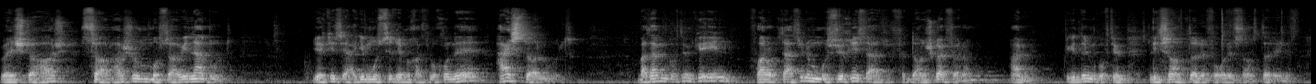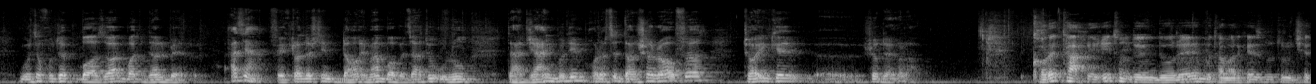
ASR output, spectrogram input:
رشته‌هاش سالهاشون مساوی نبود. یه کسی اگه موسیقی می‌خواست بخونه هشت سال بود. بعدا می‌گفتیم که این فارغ التحصیل موسیقی است از دانشگاه فرام همین. دیگه نمی‌گفتیم لیسانس داره فوق لیسانس داره اینو می‌گفتیم خود بازار با دیدن به از این فکرها داشتیم. دائما با وزارت علوم در جنگ بودیم. خلاصه دانشگاه راه افتاد تا اینکه شد انقلاب. کار تحقیقیتون در این دوره متمرکز بود رو چه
